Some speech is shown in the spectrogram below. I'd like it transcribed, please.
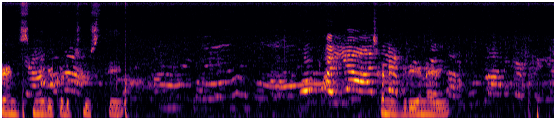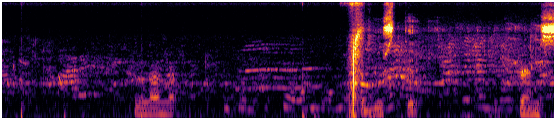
ఫ్రెండ్స్ మీరు ఇక్కడ చూస్తే చని గ్రీనరీ. అలాగా. చూస్తే ఫ్రెండ్స్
